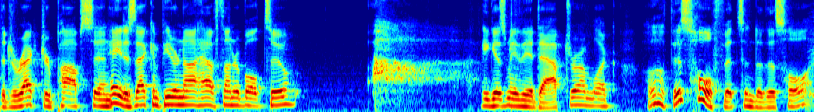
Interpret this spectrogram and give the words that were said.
The director pops in, hey, does that computer not have Thunderbolt 2? he gives me the adapter. I'm like, oh, this hole fits into this hole.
